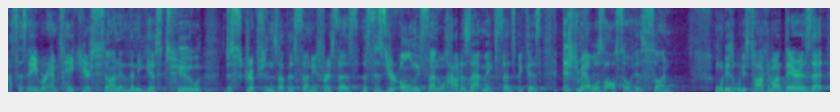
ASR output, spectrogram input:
God says, Abraham, take your son, and then he gives two descriptions of his son. He first says, This is your only son. Well, how does that make sense? Because Ishmael was also his son. And what he's, what he's talking about there is that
